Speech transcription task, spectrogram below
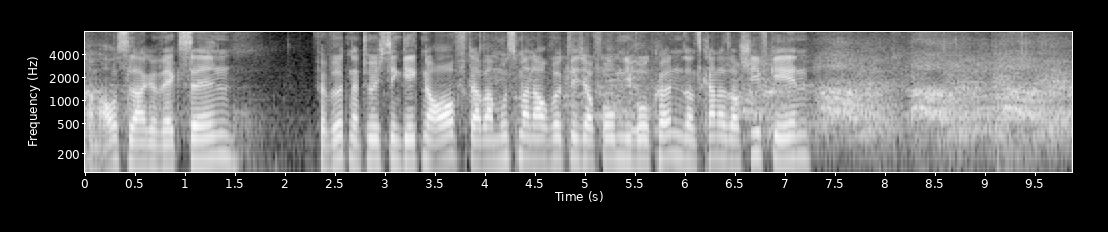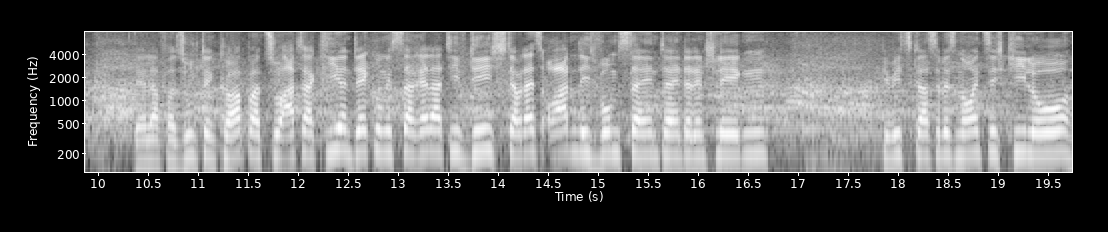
am Auslage wechseln. Verwirrt natürlich den Gegner oft, aber muss man auch wirklich auf hohem Niveau können, sonst kann das auch schief gehen. Della versucht den Körper zu attackieren. Deckung ist da relativ dicht, aber da ist ordentlich Wumms dahinter, hinter den Schlägen. Gewichtsklasse bis 90 Kilo.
